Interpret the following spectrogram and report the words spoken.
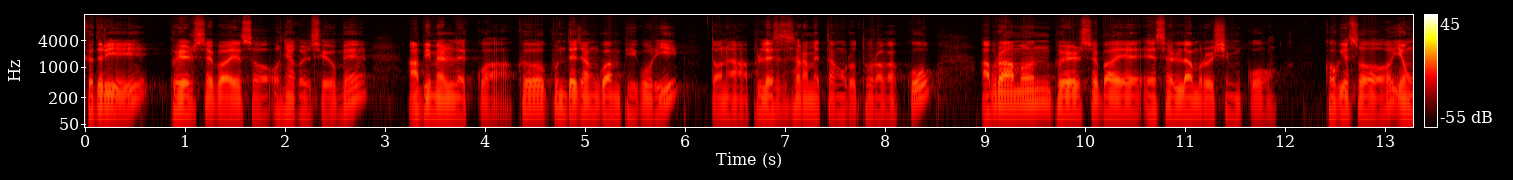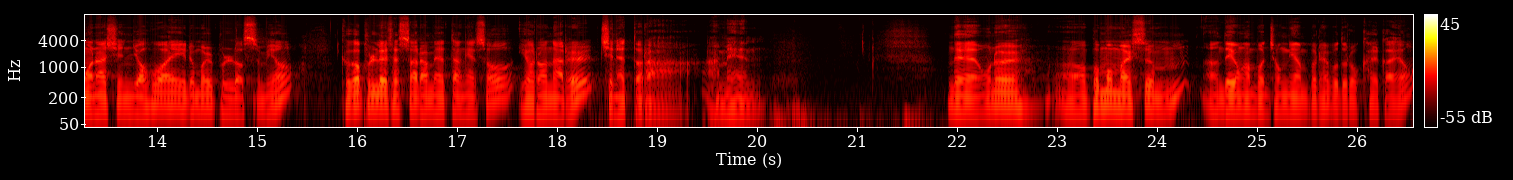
그들이 부엘세바에서 언약을 세우매 아비멜렉과 그 군대 장관 비골이 떠나 블레셋 사람의 땅으로 돌아갔고 아브라함은 부엘세바에 에셀나무를 심고 거기서 영원하신 여호와의 이름을 불렀으며 그가 블레셋 사람의 땅에서 여러 날을 지냈더라. 아멘. 네, 오늘 어, 본문 말씀 어, 내용 한번 정리 한번 해보도록 할까요?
